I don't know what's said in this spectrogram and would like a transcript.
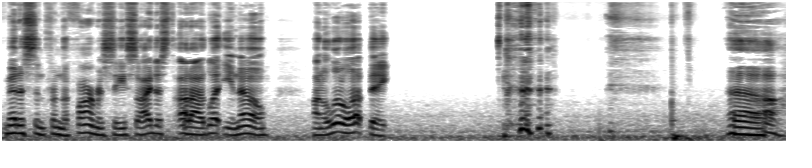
medicine from the pharmacy, so I just thought I'd let you know on a little update. uh,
